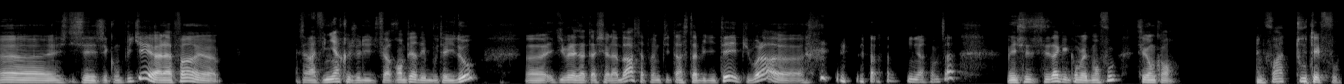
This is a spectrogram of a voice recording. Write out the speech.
Euh, je dis, c'est compliqué. À la fin, euh, ça va finir que je vais lui faire remplir des bouteilles d'eau euh, et qu'il va les attacher à la barre. Ça fera une petite instabilité. Et puis voilà, ça va finir comme ça. Mais c'est c'est ça qui est complètement fou. C'est qu'encore une fois, tout est faux.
